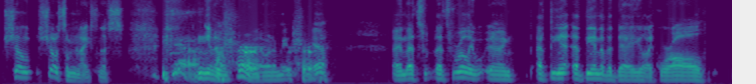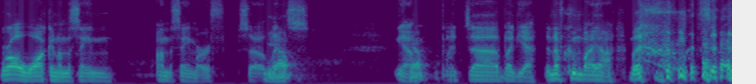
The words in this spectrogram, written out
show show some niceness. Yeah, you know, for sure. You know what I mean? For sure. Yeah, and that's that's really I mean, at the at the end of the day, like we're all we're all walking on the same on the same earth. So yep. let's yeah, yep. but uh, but yeah, enough kumbaya. But let's uh,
